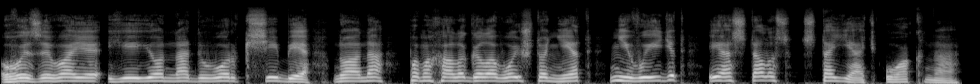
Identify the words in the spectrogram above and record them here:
вызывая ее на двор к себе, но она помахала головой, что нет, не выйдет, и осталась стоять у окна.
